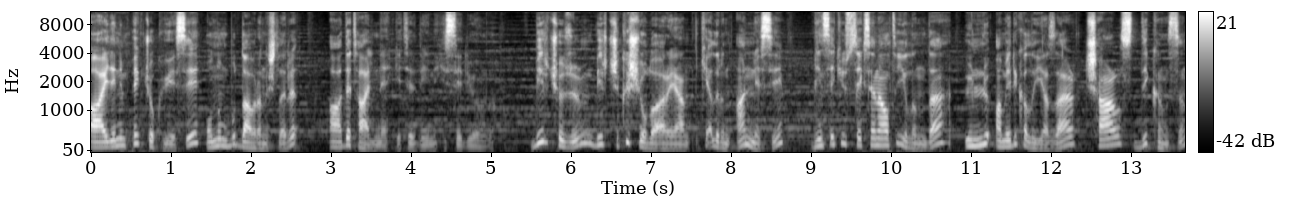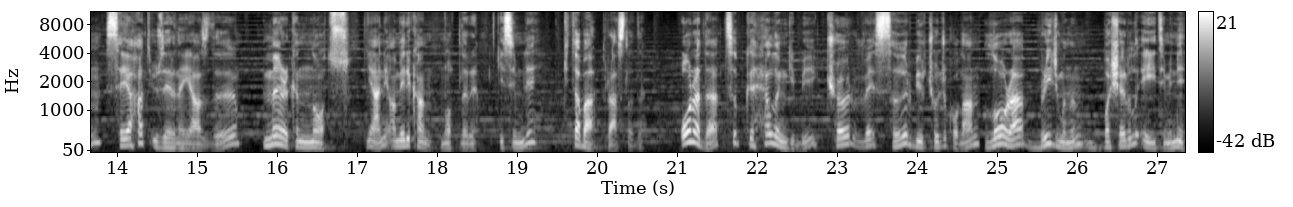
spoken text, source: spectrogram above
Ailenin pek çok üyesi onun bu davranışları adet haline getirdiğini hissediyordu. Bir çözüm, bir çıkış yolu arayan Keller'ın annesi 1886 yılında ünlü Amerikalı yazar Charles Dickens'ın seyahat üzerine yazdığı American Notes yani Amerikan Notları isimli kitaba rastladı. Orada tıpkı Helen gibi kör ve sağır bir çocuk olan Laura Bridgman'ın başarılı eğitimini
